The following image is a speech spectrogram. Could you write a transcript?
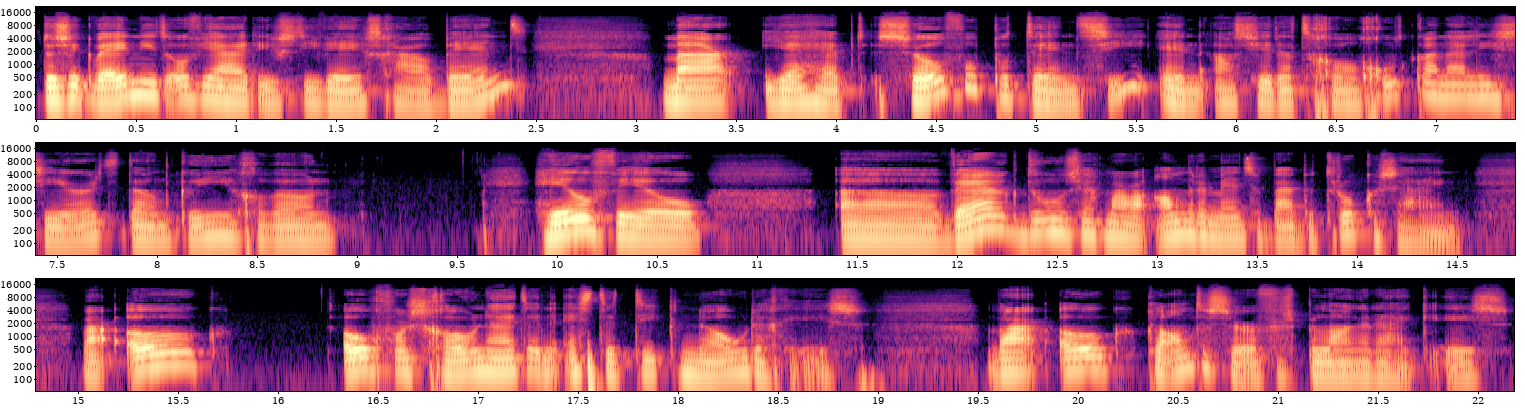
Dus ik weet niet of jij dus die weegschaal bent, maar je hebt zoveel potentie en als je dat gewoon goed kanaliseert, dan kun je gewoon heel veel uh, werk doen, zeg maar, waar andere mensen bij betrokken zijn. Waar ook oog voor schoonheid en esthetiek nodig is. Waar ook klantenservice belangrijk is.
